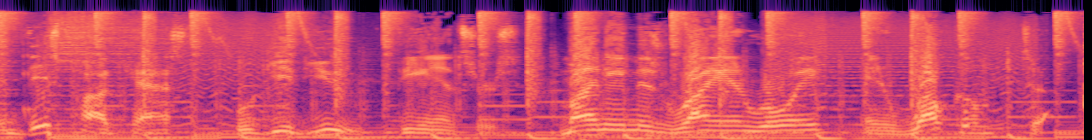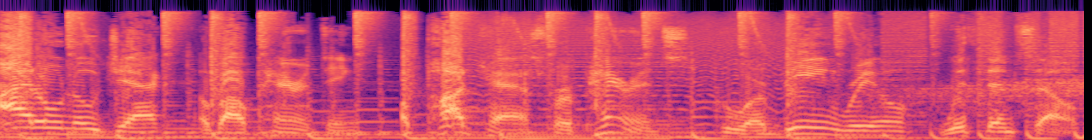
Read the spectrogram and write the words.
and this podcast will give you the answers. My name is Ryan Roy, and welcome to I Don't Know Jack About Parenting, a podcast for parents who are being real with themselves.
